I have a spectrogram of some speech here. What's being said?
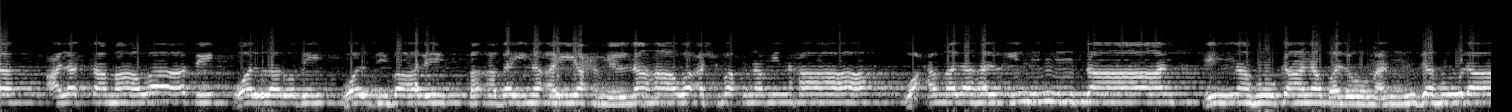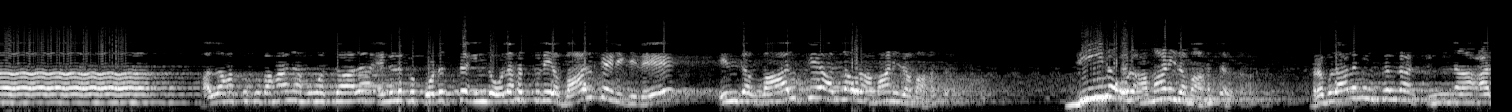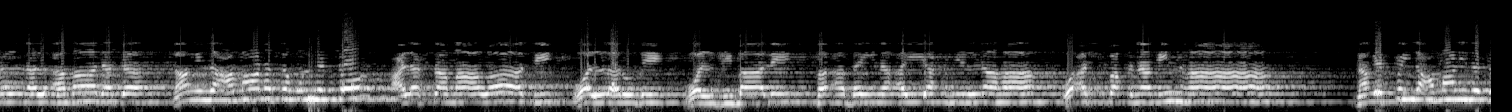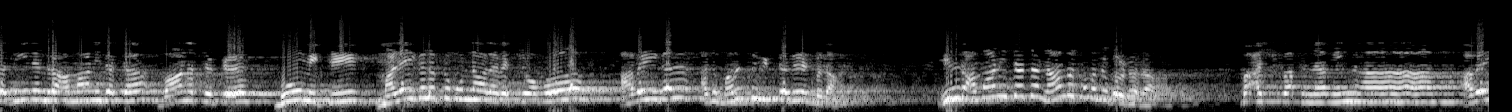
على السماوات والأرض والجبال فأبين أن يحملنها وأشفقن منها وحملها الإنسان إنه كان ظلوما جهولا அல்லாஹு சுபஹான எங்களுக்கு கொடுத்த இந்த உலகத்துடைய வாழ்க்கை இருக்குதே இந்த வாழ்க்கையை அல்ல ஒரு அமானிதமாக தீன ஒரு அமானிதமாக செல்றான் பிரபுலாலமின் சொல்றான் நாங்க இந்த அமானத்தை முன்வெட்டோம் على السماوات والأرض والجبال فأبين أن يحملنها وأشفقن منها நாங்க எப்ப இந்த அமானிதத்தை தீன் என்ற அமானிதத்தை வானத்துக்கு பூமிக்கு மலைகளுக்கு முன்னால வச்சோமோ அவைகள் அது மறுத்து விட்டது என்பதாக இந்த அமானிதத்தை நாங்க சுமந்து கொள்றதா? அவை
